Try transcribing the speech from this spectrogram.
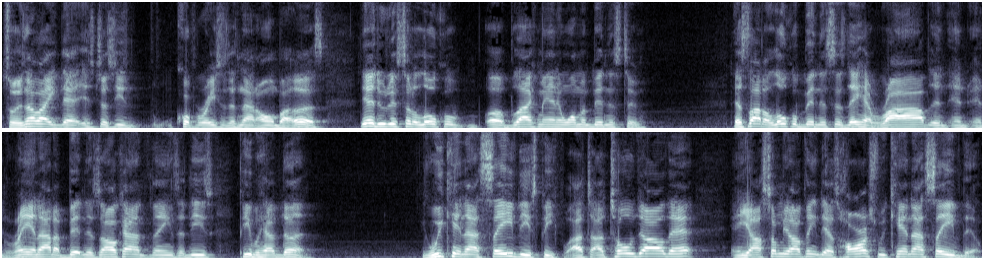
So it's not like that. It's just these corporations that's not owned by us. They'll do this to the local uh, black man and woman business too. There's a lot of local businesses they have robbed and, and, and ran out of business, all kinds of things that these people have done. We cannot save these people. I, t- I told y'all that, and y'all, some of y'all think that's harsh. We cannot save them.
